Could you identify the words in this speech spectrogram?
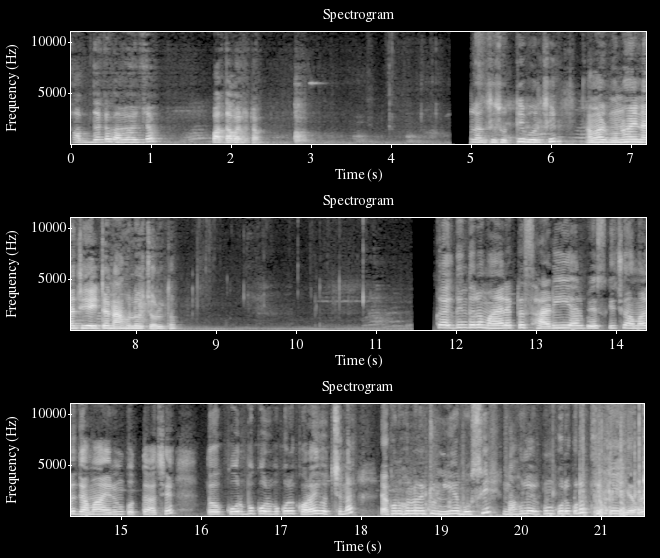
সব থেকে ভালো হয়েছে পাতা বাটাটা। লাগছে সত্যি বলছি আমার মনে হয় না যে এটা না হলেও চলতো। কয়েকদিন ধরে মায়ের একটা শাড়ি আর বেশ কিছু আমার জামা আয়রন করতে আছে। তো করব করব, করে করাই হচ্ছে না। এখন হলো একটু নিয়ে বসি, না হলে এরকম করে করে থেকেই যাবে।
